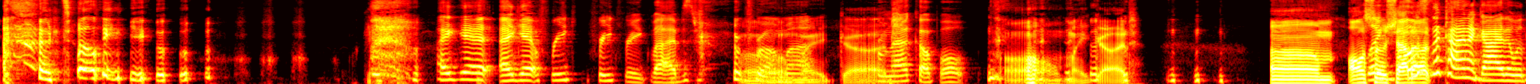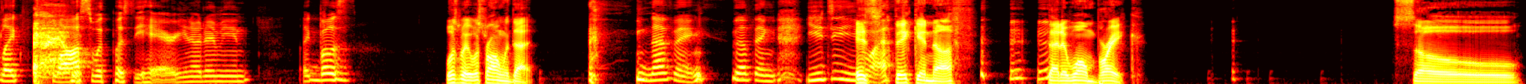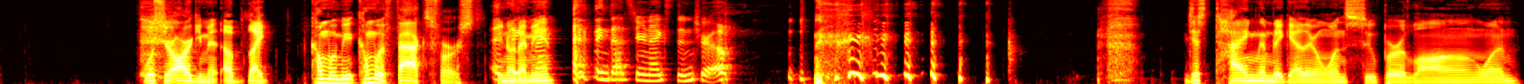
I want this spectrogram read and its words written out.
I'm telling you. I get I get freak freak freak vibes from oh uh, my god. from that couple. Oh my god. Um. Also, like shout Bo's out. the kind of guy that would like floss with pussy hair. You know what I mean? Like Bo's What's wait? What's wrong with that? nothing, nothing. You do you. It's Wes. thick enough that it won't break. So, what's your argument? Of like, come with me. Come with facts first. You know what I mean? I think that's your next intro. Just tying them together in one super long one,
